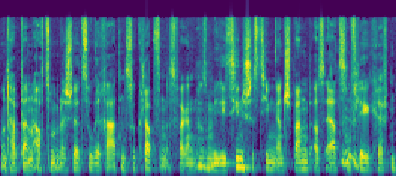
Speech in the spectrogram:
und habe dann auch zum Beispiel dazu geraten zu klopfen. Das war ganz, also ein medizinisches Team, ganz spannend, aus Ärzten, mhm. Pflegekräften.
